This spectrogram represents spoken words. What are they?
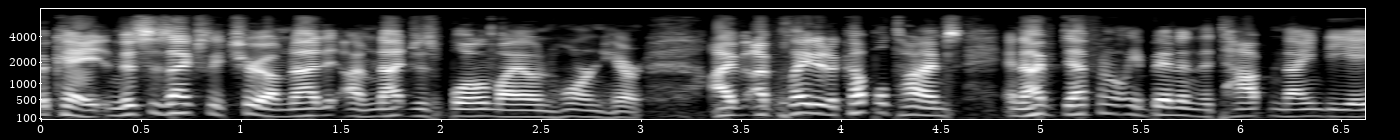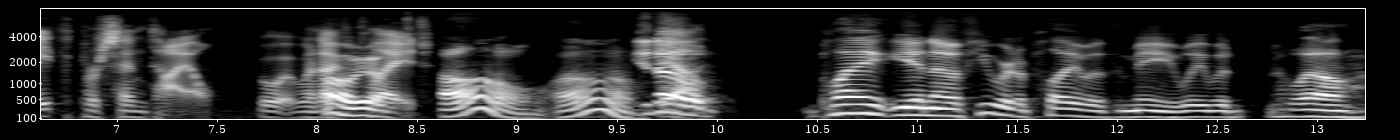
okay, and this is actually true. I'm not I'm not just blowing my own horn here. I've I've played it a couple times, and I've definitely been in the top 98th percentile when I've oh, yeah. played. Oh, oh. You know, yeah. playing. You know, if you were to play with me, we would. Well,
